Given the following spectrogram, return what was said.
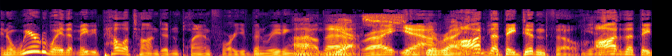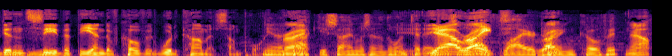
in a weird way that maybe Peloton didn't plan for. You've been reading Uh, about that, yes. right? Yeah, You're right. Odd I mean- that they didn't, though. Yeah. Mm-hmm. Odd that they didn't see that the end of COVID would come at some point, You know, right? DocuSign was another one today. Yeah, It was a right. Flyer Right. during COVID. Now,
